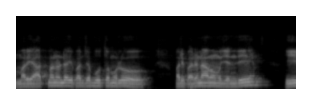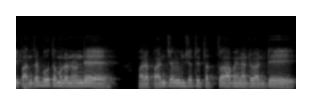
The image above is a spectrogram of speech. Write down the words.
మరి ఆత్మ నుండే ఈ పంచభూతములు మరి పరిణామము చెంది ఈ పంచభూతముల నుండే మరి పంచవింశతి తత్వమైనటువంటి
